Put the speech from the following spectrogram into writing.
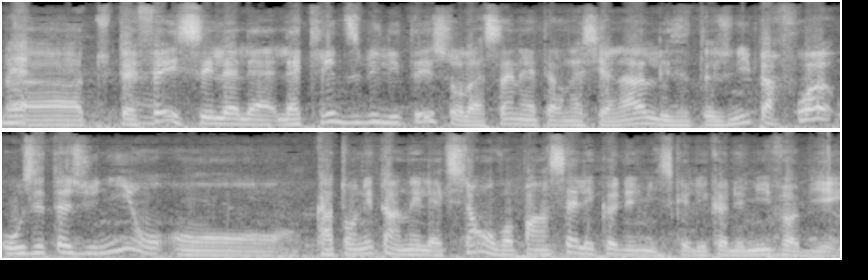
Mais- Euh, tout à fait. Et C'est la, la- la crédibilité sur la scène internationale des États-Unis. Parfois, aux États-Unis, on, on- quand on est en élection, on va penser à l'économie, est-ce que l'économie va bien.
